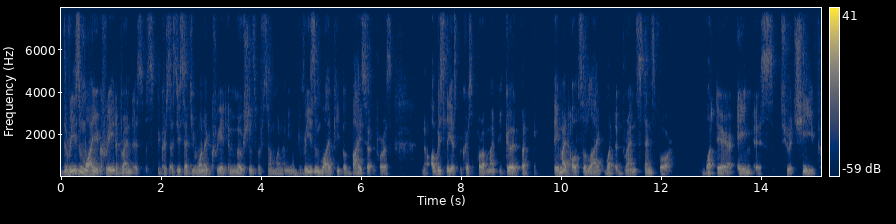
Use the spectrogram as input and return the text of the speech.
the reason why you create a brand is, is, because, as you said, you want to create emotions with someone. I mean, the reason why people buy certain products, you know, obviously, is because the product might be good, but they might also like what a brand stands for, what their aim is to achieve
